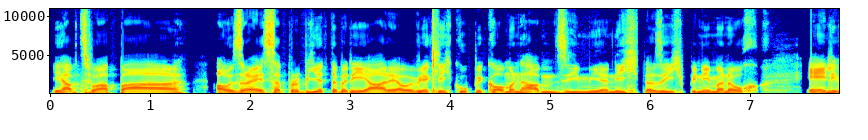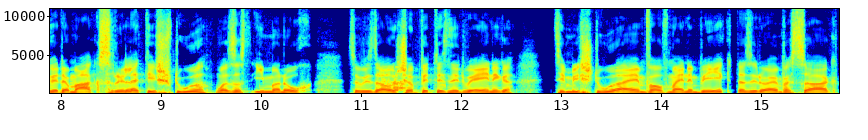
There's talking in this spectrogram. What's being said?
ich habe zwar ein paar Ausreißer probiert über die Jahre, aber wirklich gut bekommen haben sie mir nicht. Also ich bin immer noch ähnlich wie der Max, relativ stur, was heißt immer noch, so wie es ausschaut, wird es nicht weniger. Ziemlich stur einfach auf meinem Weg, dass ich da einfach sage,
